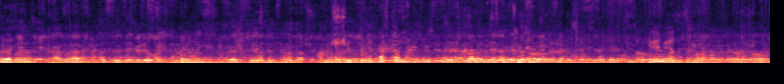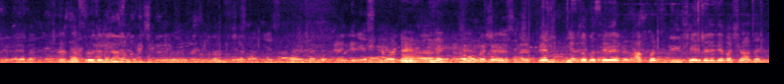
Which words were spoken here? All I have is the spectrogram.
Merhaba. Nasılsınız? iyi misiniz? Evet Hüseyin amca sana da Kaç tane Giremiyorsun. Merhaba. Nasıl hocam? iyi misin? Tamam, başarılı. Ben Mustafa Sever ben. AK Parti Büyükşehir Belediye Başkan adayım.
